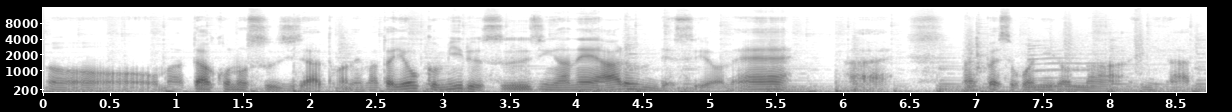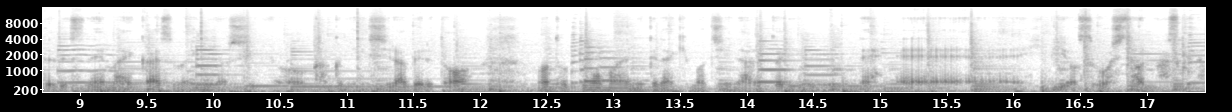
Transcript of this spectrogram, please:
またこの数字だとかね、またよく見る数字がね、あるんですよね。はい。まあ、やっぱりそこにいろんな意味があってですね、毎回その意味の確認、調べると、まあ、とっても前向きな気持ちになるというね、えー、日々を過ごしておりますけども、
